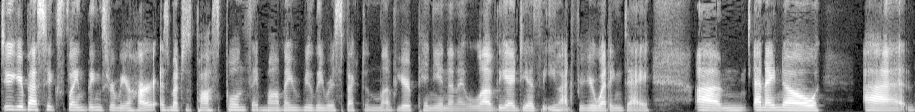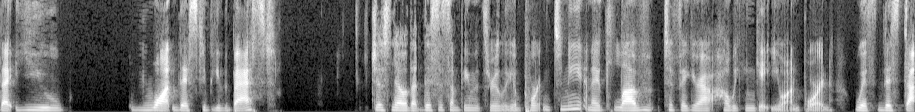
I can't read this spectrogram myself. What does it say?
Do your best to explain things from your heart as much as possible and say, Mom, I really respect and love your opinion. And I love the ideas that you had for your wedding day. Um, and I know uh, that you want this to be the best just know that this is something that's really important to me and i'd love to figure out how we can get you on board with this de-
